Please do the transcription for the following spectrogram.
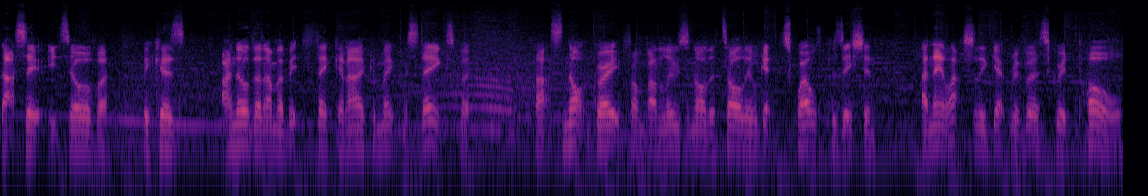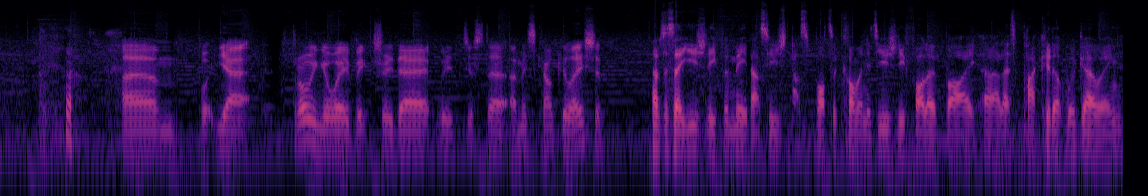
"That's it, it's over," because I know that I'm a bit thick and I can make mistakes, but that's not great from Van Loozenord at all. He'll get 12th position, and he'll actually get reverse grid pole. um, but yeah, throwing away victory there with just a, a miscalculation. I have to say, usually for me, that's usually that spot of comment is usually followed by uh, "Let's pack it up, we're going."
